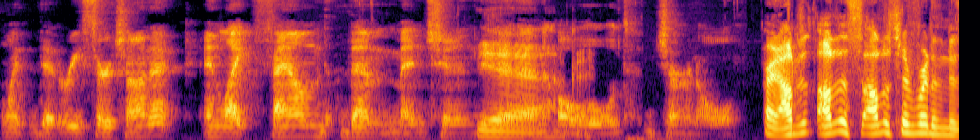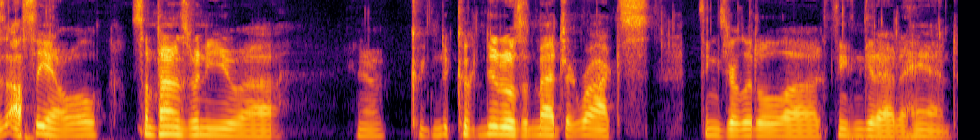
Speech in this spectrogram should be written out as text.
went and did research on it, and, like, found them mentioned Yeah, in an okay. old journal. All right, I'll just I'll just I'll just refer to them as I'll see. You know, well, sometimes when you uh, you know, cook, cook noodles with magic rocks, things are a little uh, things can get out of hand.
